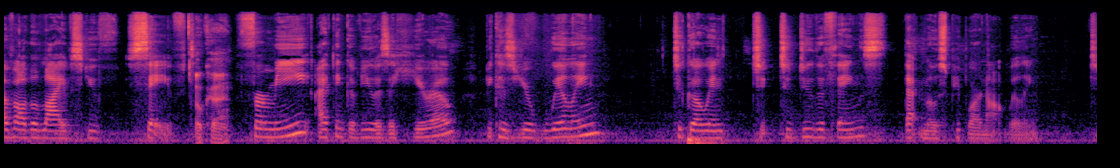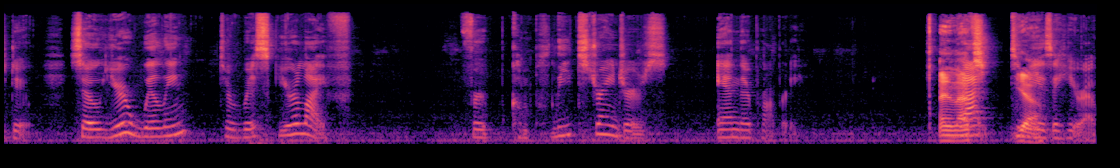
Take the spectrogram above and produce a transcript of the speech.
of all the lives you've saved. Okay. For me, I think of you as a hero because you're willing to go in to, to do the things that most people are not willing to do. So you're willing to risk your life for complete strangers and their property. And that's, that to yeah. me is a hero.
